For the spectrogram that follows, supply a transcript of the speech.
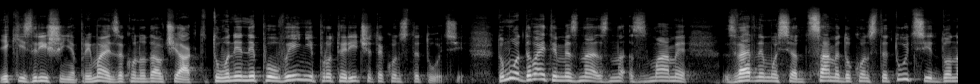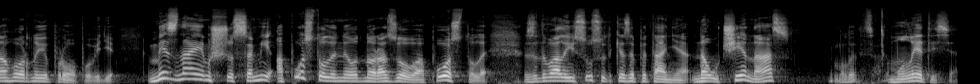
якісь рішення приймають законодавчі акти, то вони не повинні протирічити Конституції. Тому давайте ми з вами звернемося саме до Конституції, до Нагорної проповіді. Ми знаємо, що самі апостоли неодноразово апостоли задавали Ісусу таке запитання: научи нас Молитися. молитися.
